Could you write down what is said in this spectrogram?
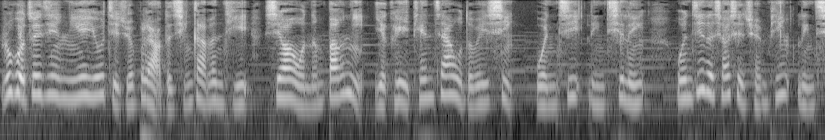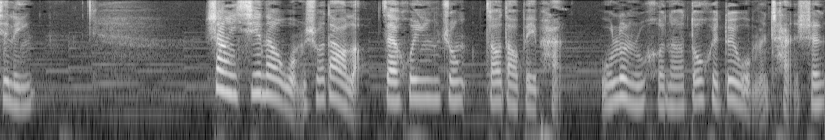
如果最近你也有解决不了的情感问题，希望我能帮你，也可以添加我的微信文姬零七零，文姬的小写全拼零七零。上一期呢，我们说到了在婚姻中遭到背叛，无论如何呢，都会对我们产生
